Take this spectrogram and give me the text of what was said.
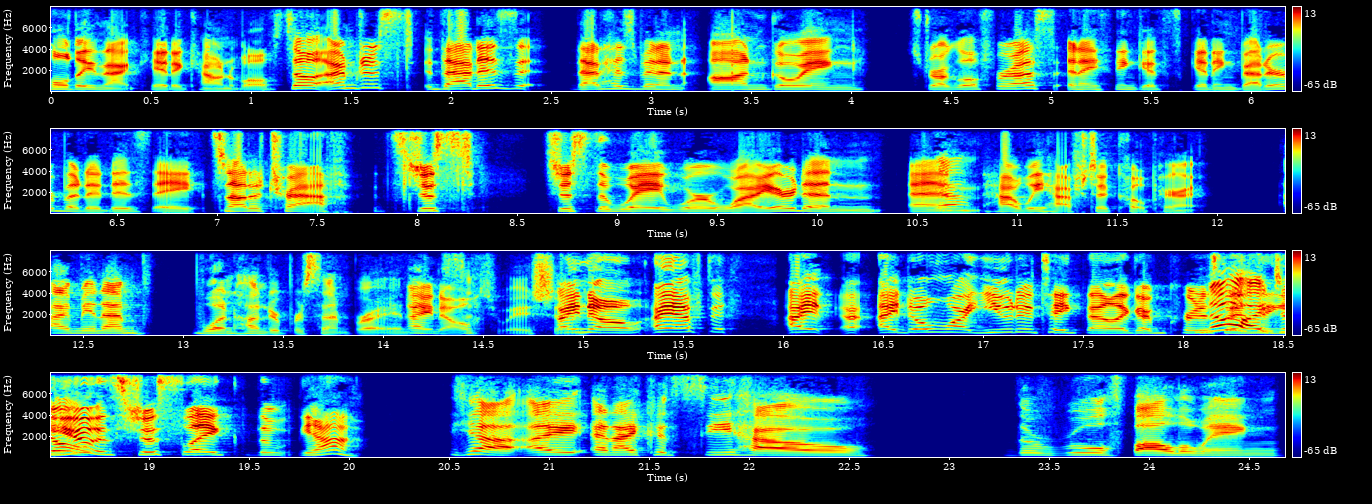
holding that kid accountable. So I'm just that is that has been an ongoing struggle for us and I think it's getting better but it is a it's not a trap. It's just it's just the way we're wired and and yeah. how we have to co-parent. I mean, I'm 100% Brian. I know. Situation. I know. I have to I I don't want you to take that like I'm criticizing no, you. It's just like the yeah. Yeah, I and I could see how the rule following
